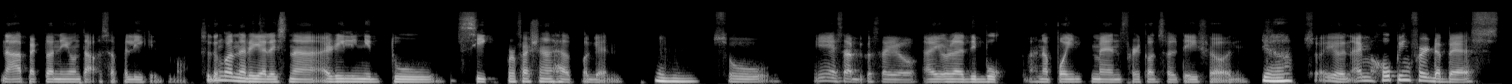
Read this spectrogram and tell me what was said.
naapektuhan na yung tao sa paligid mo. So dun ko na-realize na I really need to seek professional help again. Mhm. So, yung sabi ko sa'yo, I already booked an appointment for consultation. Yeah. So, ayun, I'm hoping for the best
